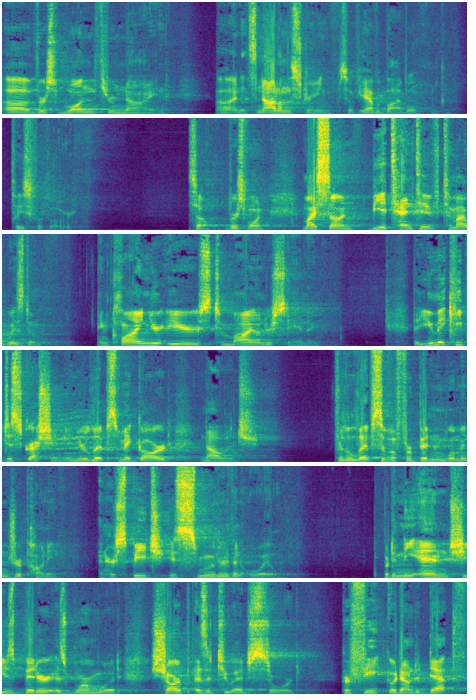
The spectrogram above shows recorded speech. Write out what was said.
uh, verse 1 through 9. Uh, and it's not on the screen, so if you have a Bible, please flip over. So, verse 1 My son, be attentive to my wisdom, incline your ears to my understanding, that you may keep discretion and your lips may guard knowledge. For the lips of a forbidden woman drip honey, and her speech is smoother than oil. But in the end, she is bitter as wormwood, sharp as a two edged sword. Her feet go down to depth,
